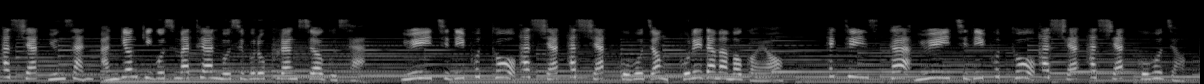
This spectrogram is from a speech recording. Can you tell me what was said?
핫샷, 윤산, 안경 끼고 스마트한 모습으로 프랑스어 구사. UHD 포토, 핫샷, 핫샷, 고호정, 볼에 담아 먹어요. 팩트 인스타, UHD 포토, 핫샷, 핫샷, 고호정.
